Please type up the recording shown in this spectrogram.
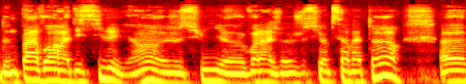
de, ne pas avoir à décider. Hein. Je suis euh, voilà, je, je, suis observateur. Euh,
